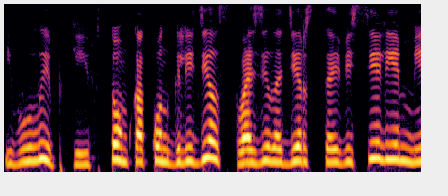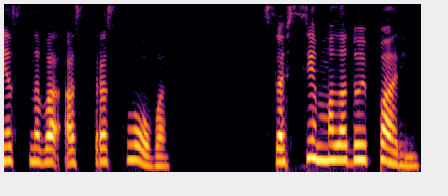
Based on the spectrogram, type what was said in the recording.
и в улыбке, и в том, как он глядел, сквозило дерзкое веселье местного острослова. Совсем молодой парень,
